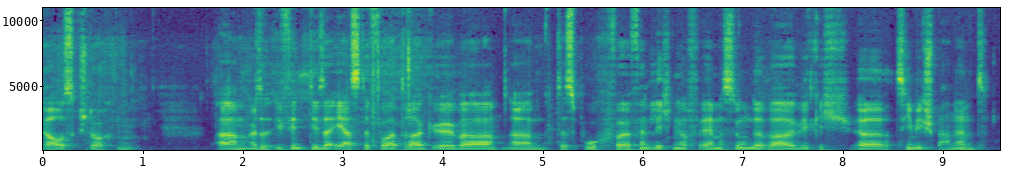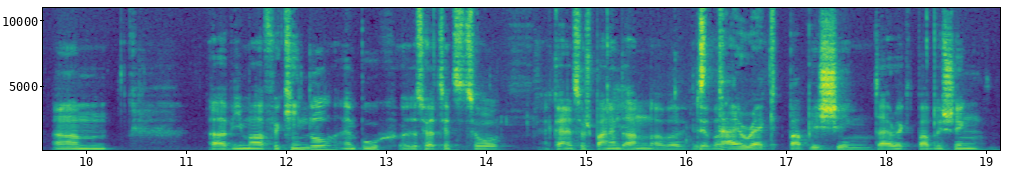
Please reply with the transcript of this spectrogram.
rausgestochen? Ähm, also ich finde dieser erste Vortrag über ähm, das Buch veröffentlichen auf Amazon, der war wirklich äh, ziemlich spannend. Ähm, äh, wie man für Kindle ein Buch, das hört sich jetzt so gar nicht so spannend an, aber das Direct Publishing. Direct Publishing.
